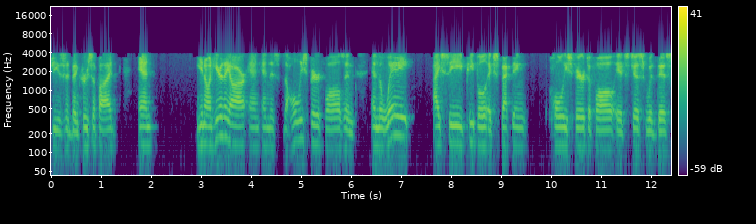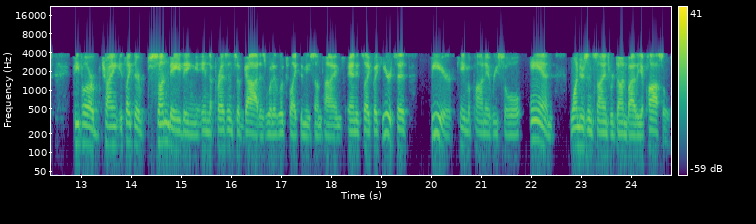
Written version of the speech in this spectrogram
Jesus had been crucified, and you know, and here they are, and and this the Holy Spirit falls, and and the way I see people expecting Holy Spirit to fall, it's just with this. People are trying. It's like they're sunbathing in the presence of God, is what it looks like to me sometimes. And it's like, but here it says, fear came upon every soul, and wonders and signs were done by the apostles,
